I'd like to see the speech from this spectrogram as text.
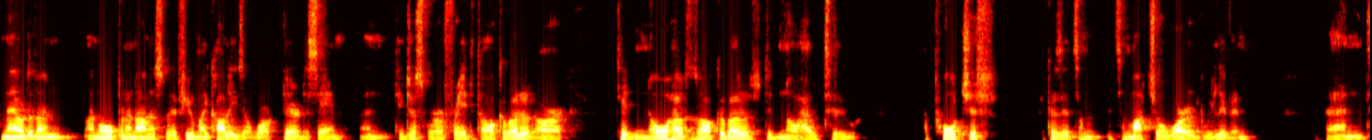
now that I'm I'm open and honest with a few of my colleagues at work, they're the same, and they just were afraid to talk about it or didn't know how to talk about it, didn't know how to approach it, because it's a it's a macho world we live in, and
